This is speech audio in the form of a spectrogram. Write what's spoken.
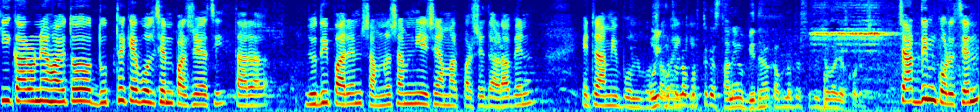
কি কারণে হয়তো দূর থেকে বলছেন পাশে আছি তারা যদি পারেন সামনাসামনি এসে আমার পাশে দাঁড়াবেন। এটা আমি বলব ওই ঘটনার পর থেকে স্থানীয় বিধায়ক আপনাদের সাথে যোগাযোগ করেছে চার দিন করেছেন।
